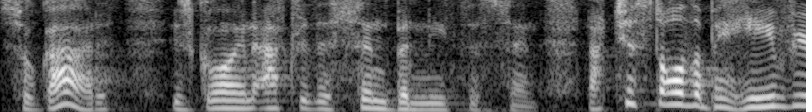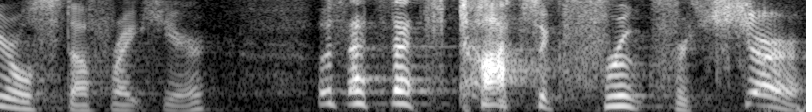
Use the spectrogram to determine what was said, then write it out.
So God is going after the sin beneath the sin, not just all the behavioral stuff right here. That's, that's toxic fruit for sure.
